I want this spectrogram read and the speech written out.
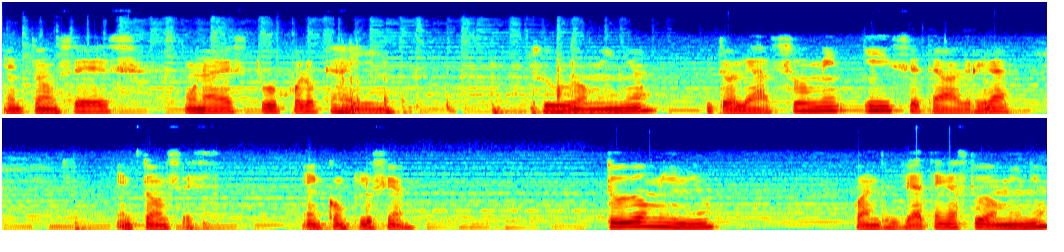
entonces una vez tú colocas ahí tu dominio entonces le das zoom y se te va a agregar. Entonces En conclusión, tu dominio, cuando ya tengas tu dominio,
